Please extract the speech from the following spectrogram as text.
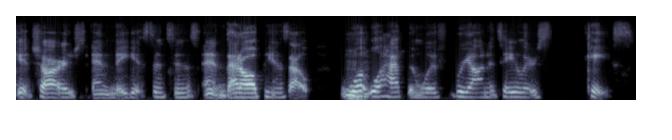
get charged and they get sentenced and that all pans out. What Mhm. will happen with Breonna Taylor's case?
